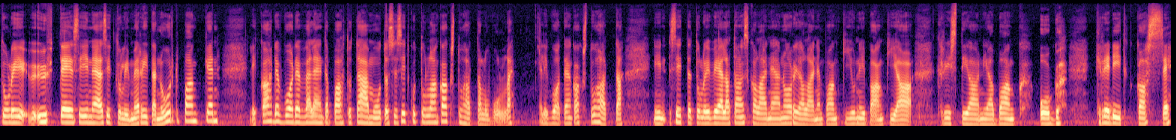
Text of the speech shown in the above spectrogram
tuli yhteen siinä ja sitten tuli Merita Nordbanken. Eli kahden vuoden välein tapahtui tämä muutos. Ja sitten kun tullaan 2000-luvulle, eli vuoteen 2000, niin sitten tuli vielä tanskalainen ja norjalainen pankki Unibank ja Christiania Bank OG Kreditkasse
